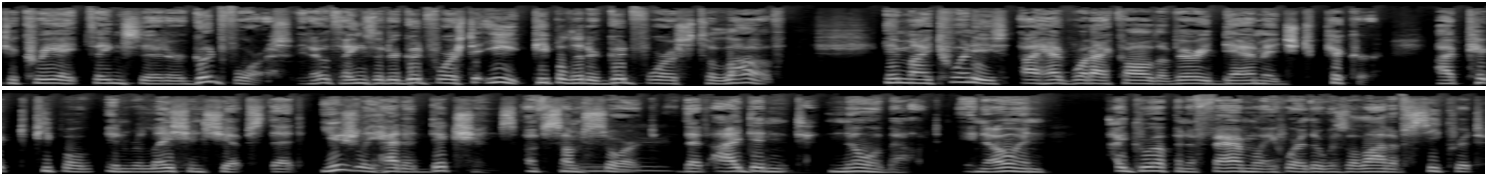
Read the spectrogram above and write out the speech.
to create things that are good for us, you know, things that are good for us to eat, people that are good for us to love. In my 20s, I had what I called a very damaged picker. I picked people in relationships that usually had addictions of some sort Mm. that I didn't know about, you know, and I grew up in a family where there was a lot of secret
